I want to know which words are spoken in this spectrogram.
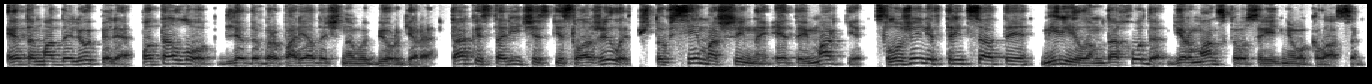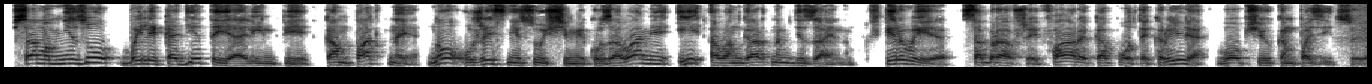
Эта модель «Опеля» – потолок для добропорядочного бюргера. Так исторически сложилось, что все машины этой марки служили в 30-е мерилом дохода германского среднего класса. В самом низу были кадеты и Олимпии, компактные, но уже с несущими кузовами и авангардным дизайном, впервые собравшие фары, капот и крылья в общую композицию.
